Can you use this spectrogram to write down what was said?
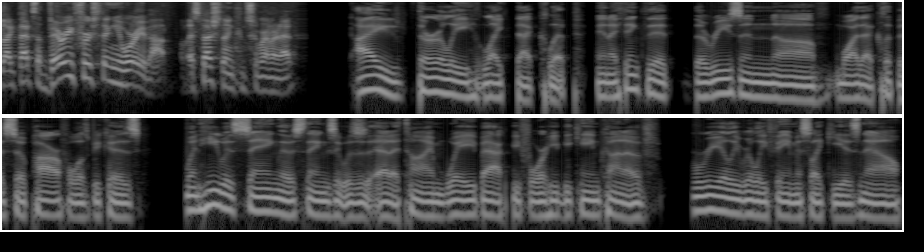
Like that's the very first thing you worry about, especially in consumer internet. I thoroughly liked that clip. And I think that the reason uh, why that clip is so powerful is because when he was saying those things, it was at a time way back before he became kind of really, really famous like he is now.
